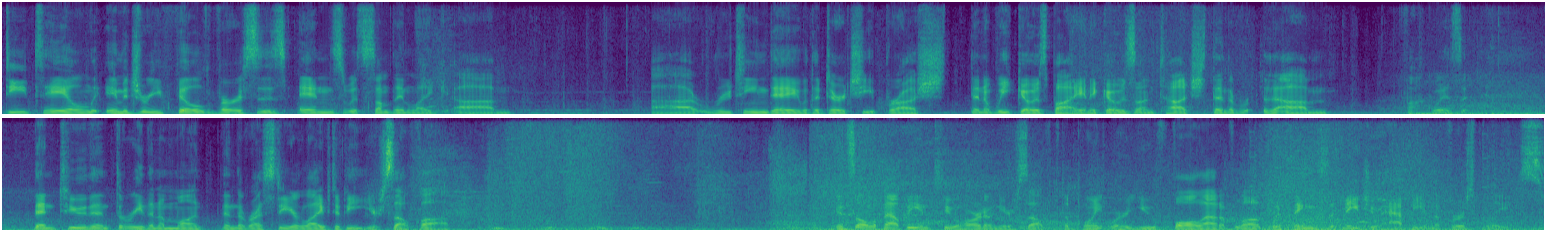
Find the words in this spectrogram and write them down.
detailed, imagery-filled verses ends with something like, um, uh, routine day with a dirt cheap brush, then a week goes by and it goes untouched, then the, um, fuck, what is it? Then two, then three, then a month, then the rest of your life to beat yourself up. It's all about being too hard on yourself to the point where you fall out of love with things that made you happy in the first place.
